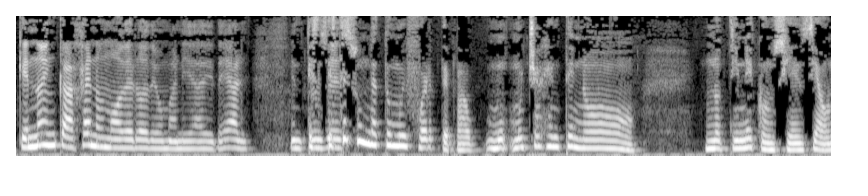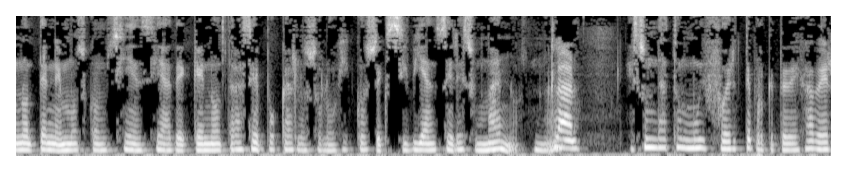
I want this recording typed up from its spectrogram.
que no encaja en un modelo de humanidad ideal. Entonces, este es un dato muy fuerte, Pau. mucha gente no no tiene conciencia o no tenemos conciencia de que en otras épocas los zoológicos exhibían seres humanos, ¿no? Claro. Es un dato muy fuerte porque te deja ver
